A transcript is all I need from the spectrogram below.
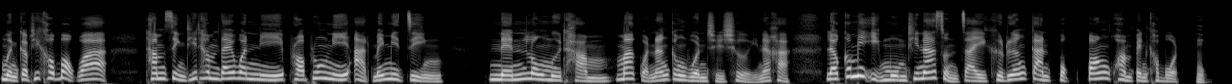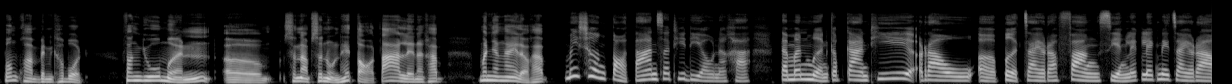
เหมือนกับที่เขาบอกว่าทำสิ่งที่ทำได้วันนี้ เพราะพรุ่งนี้อาจไม่มีจริง เน้นลงมือทำมากกว่านั่งกังวลเฉยๆนะคะ แล้วก็มีอีกมุมที่น่าสนใจคือเรื่องการปกป้องความเป็นขบฏ ปกป้องความเป็นขบฏ ฟังยูเหมือนเออสนับสนุนให้ต่อต้านเลยนะครับ มันยังไงเหรอครับ ไม่เชิงต่อต้านซะทีเดียวนะคะ แต่มันเหมือนกับการที่เราเเปิดใจรับฟังเสียงเล็ก ๆ ในใจเรา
